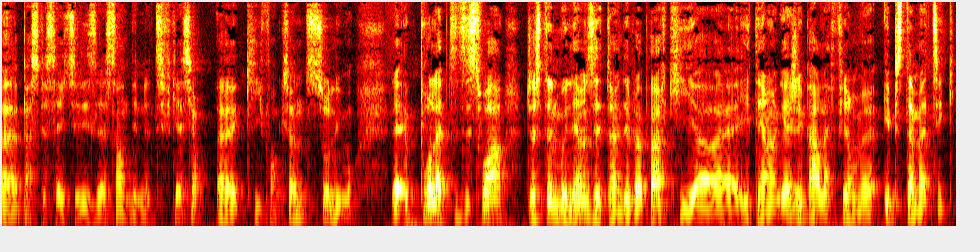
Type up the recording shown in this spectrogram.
euh, parce que ça utilise le centre des notifications euh, qui fonctionne sur l'IMO. Euh, pour la petite histoire, Justin Williams est un développeur qui a été engagé par la firme Epistamatic,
